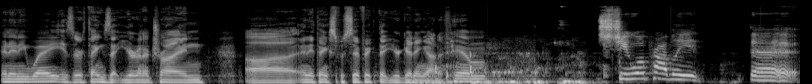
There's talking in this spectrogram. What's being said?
in any way? Is there things that you're going to try and uh, anything specific that you're getting out of him? She will probably the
